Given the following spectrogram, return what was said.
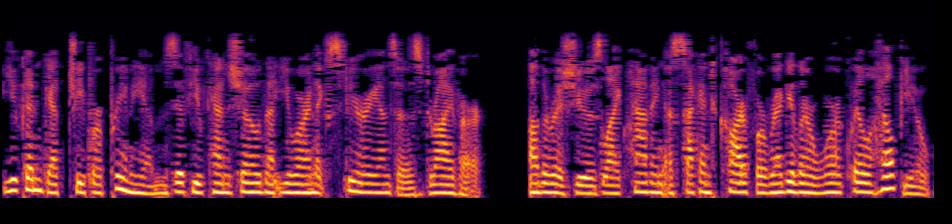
You can get cheaper premiums if you can show that you are an experienced driver. Other issues like having a second car for regular work will help you.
